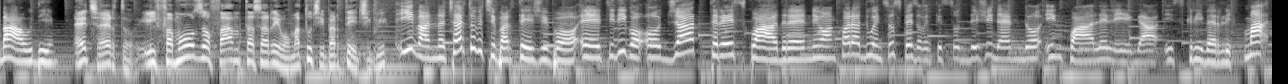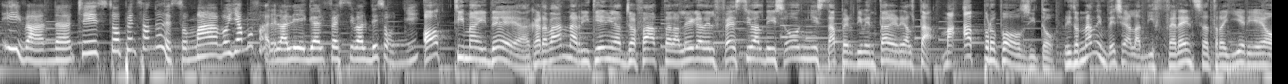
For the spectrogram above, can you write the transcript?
Baudi. Eh certo, il famoso Fanta Sanremo, ma tu ci partecipi? Ivan, certo che ci partecipo e ti dico ho già tre squadre, ne ho ancora due in sospeso perché sto decidendo in quale lega iscriverli. Ma Ivan, ci sto pensando adesso, ma vogliamo fare la lega, il Festival dei Sogni? Ottima idea, Caravanna ritienila già fatta, la lega del Festival dei Sogni sta per diventare realtà. Ma a proposito, ritornando invece alla differenza tra ieri e oggi,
